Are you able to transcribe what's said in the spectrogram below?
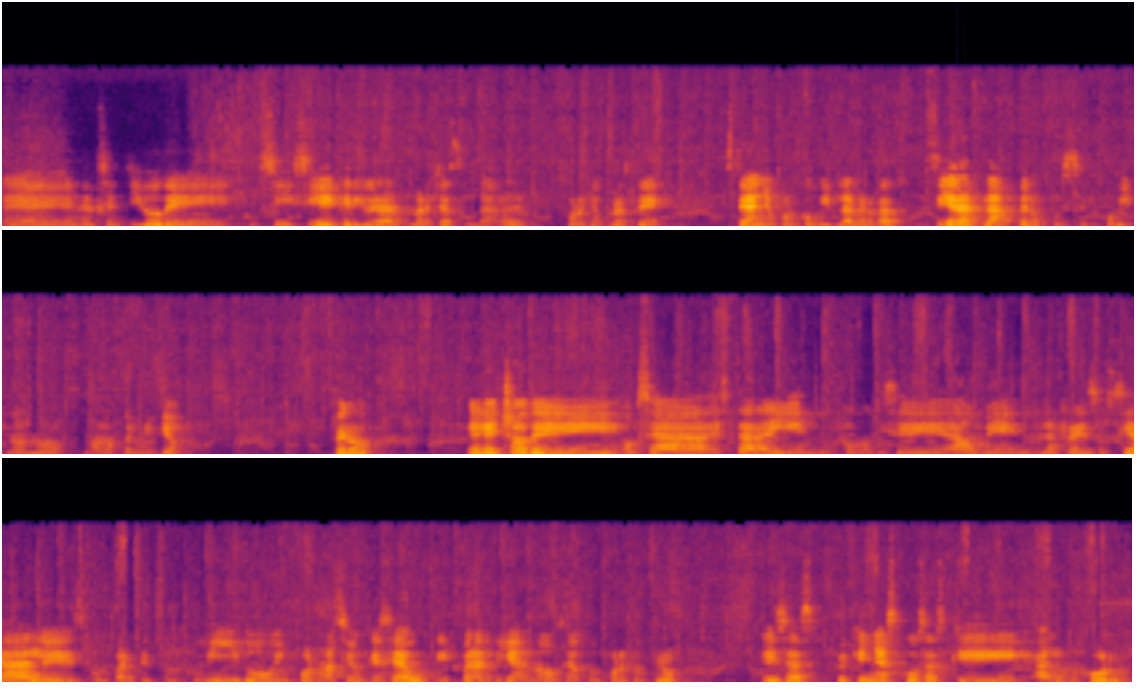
eh, en el sentido de, sí, sí he querido ir a las marchas, por ejemplo, este, este año por COVID, la verdad, sí era el plan, pero pues el COVID no, no, no lo permitió. Pero el hecho de, o sea, estar ahí, en, como dice Aume, en las redes sociales, compartir contenido, información que sea útil para el día, ¿no? O sea, como por ejemplo, esas pequeñas cosas que a lo mejor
